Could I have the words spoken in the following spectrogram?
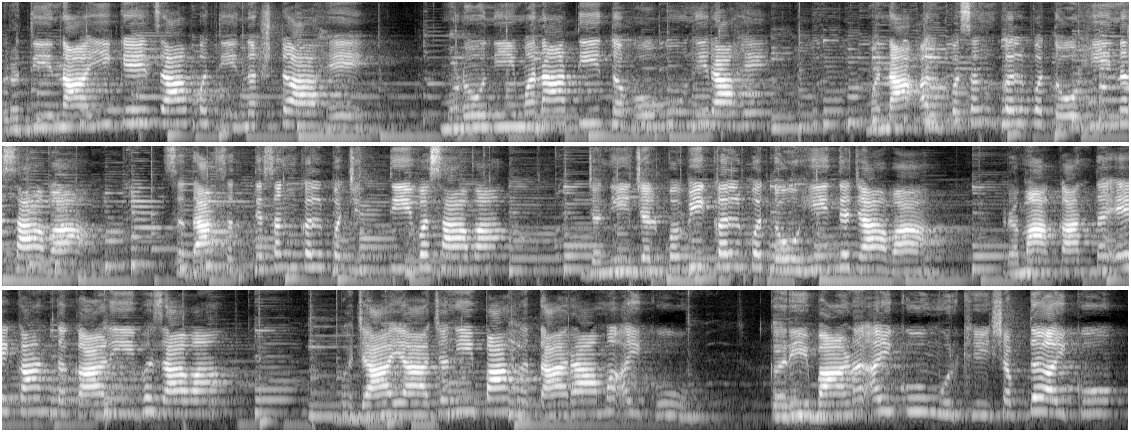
रती नायिकेचा पती नष्ट आहे. म्हणून मनातीत होऊ निराहे. मना अल्पसंकल्प तोही नसावा. सदा सत्य संकल्प चित्ती वसावा. जनी जल्प विकल्प तोही त्यजावा. रमाकांत एकांत काळी भजावा. भजाया जनी पाहता राम ऐकू. करी बाण ऐकू मूर्खी शब्द ऐकू.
